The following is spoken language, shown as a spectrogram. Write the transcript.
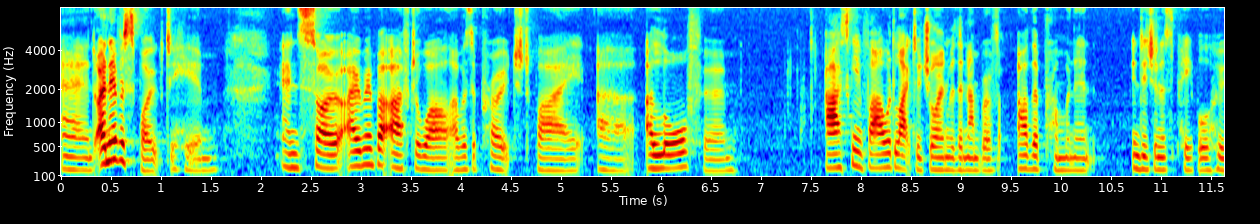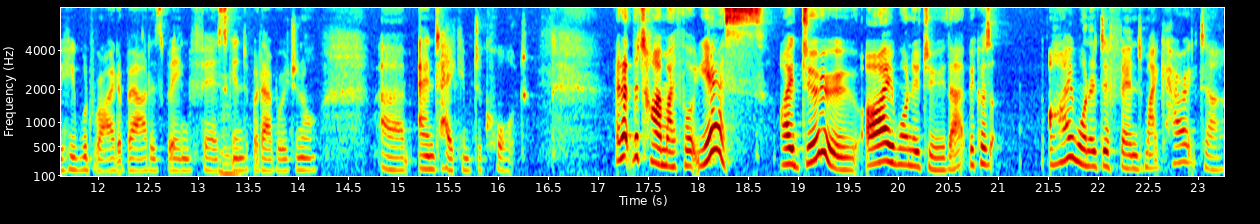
And I never spoke to him. And so I remember after a while, I was approached by uh, a law firm asking if I would like to join with a number of other prominent Indigenous people who he would write about as being fair skinned mm. but Aboriginal um, and take him to court. And at the time, I thought, yes, I do. I want to do that because I want to defend my character.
